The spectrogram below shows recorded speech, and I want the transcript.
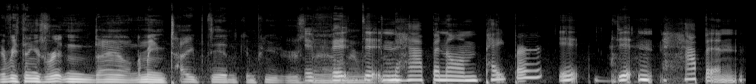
everything's written down. I mean, typed in computers If now. it didn't happen on paper, it didn't happen.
